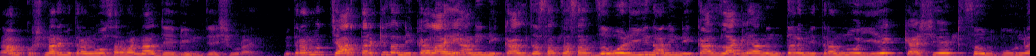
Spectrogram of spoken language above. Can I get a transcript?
रामकृष्णारी मित्रांनो सर्वांना जय भीम जय शिवराय. मित्रांनो चार तारखेला निकाल आहे आणि निकाल जसा जसा जवळ येईन आणि निकाल लागल्यानंतर मित्रांनो एक कॅशेट संपूर्ण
